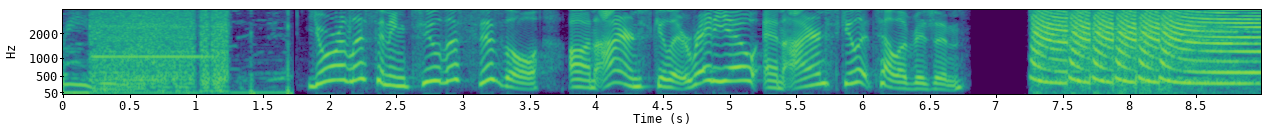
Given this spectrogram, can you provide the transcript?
preview. You're listening to The Sizzle on Iron Skillet Radio and Iron Skillet Television.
